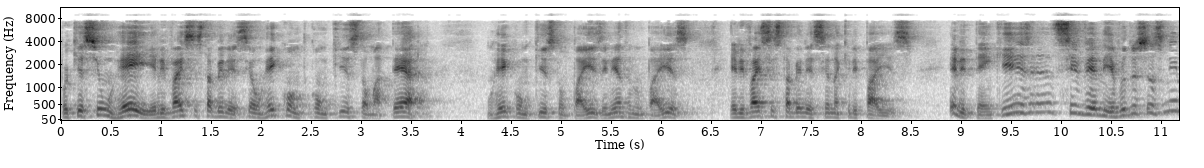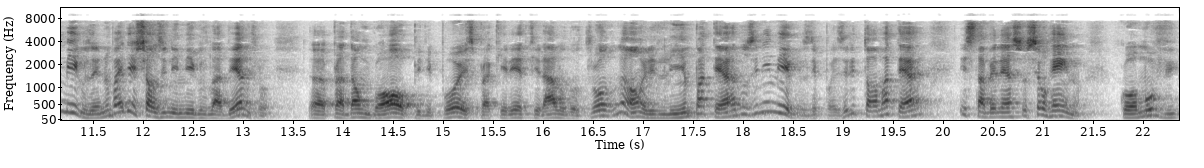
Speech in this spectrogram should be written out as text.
Porque se um rei, ele vai se estabelecer, um rei conquista uma terra, um rei conquista um país, ele entra num país, ele vai se estabelecer naquele país. Ele tem que se ver livre dos seus inimigos. Ele não vai deixar os inimigos lá dentro uh, para dar um golpe depois, para querer tirá-lo do trono. Não, ele limpa a terra dos inimigos. Depois ele toma a terra e estabelece o seu reino. Como vi,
